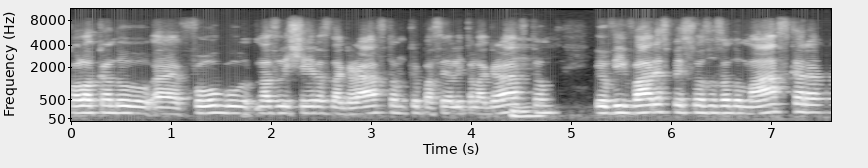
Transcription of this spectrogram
colocando é, fogo nas lixeiras da Grafton, que eu passei ali pela Grafton. Hum. Eu vi várias pessoas usando máscara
